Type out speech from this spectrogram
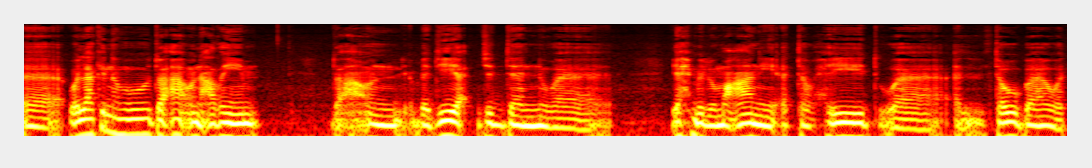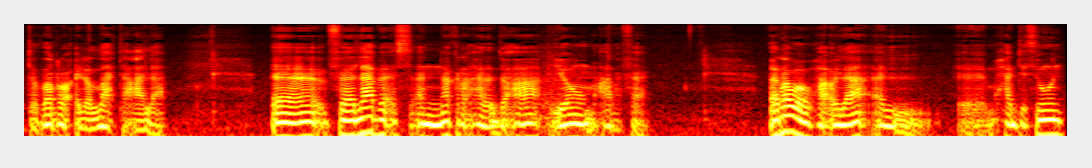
آه، ولكنه دعاء عظيم دعاء بديع جدا ويحمل معاني التوحيد والتوبة والتضرع إلى الله تعالى. آه، فلا بأس أن نقرأ هذا الدعاء يوم عرفة. رووا هؤلاء المحدثون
